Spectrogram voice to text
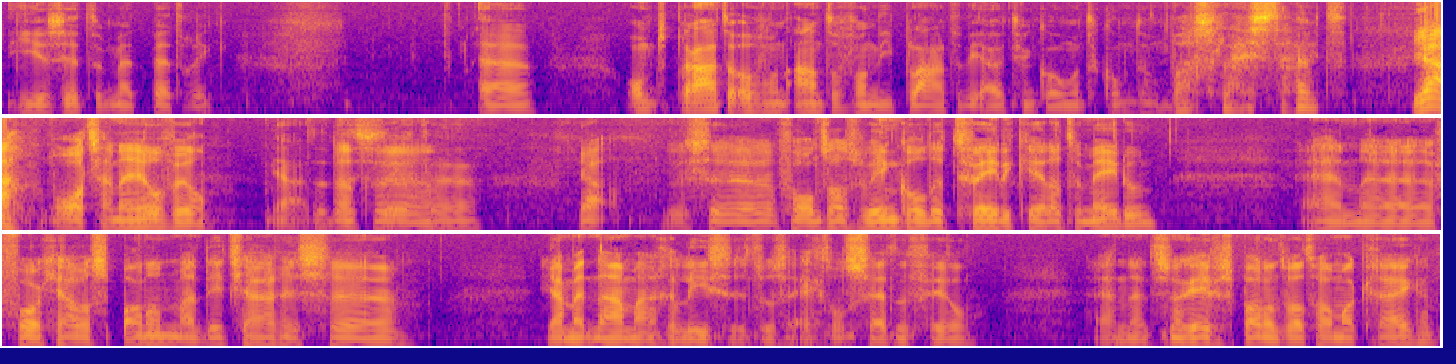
hier zitten met Patrick. Eh, om te praten over een aantal van die platen die uit gaan komen. Er komt een waslijst uit. Ja, oh, het zijn er heel veel. Ja, dat, Dat, is echt... Ja, dus voor ons als winkel de tweede keer dat we meedoen. En vorig jaar was spannend, maar dit jaar is ja, met name aan releases. Het was echt ontzettend veel. En eh, het is nog even spannend wat we allemaal krijgen.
